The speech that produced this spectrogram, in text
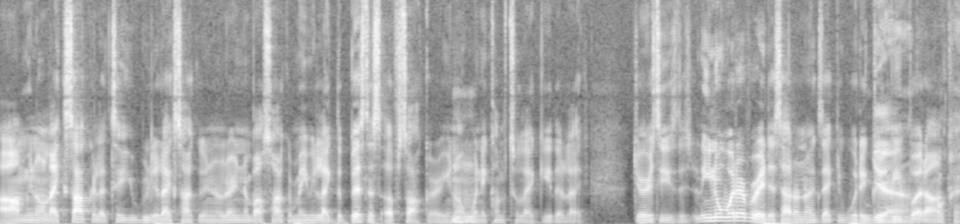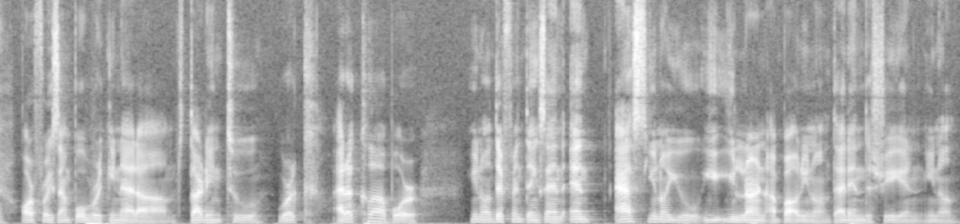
Um, you know, like soccer. Let's say you really like soccer and you're learning about soccer, maybe like the business of soccer. You know, Mhm. when it comes to like either like jerseys, you know, whatever it is. I don't know exactly what it could Yeah, be, but um, okay. or for example, working at um, starting to work at a club or you know different things and and as you know you you, you learn about you know that industry and you know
